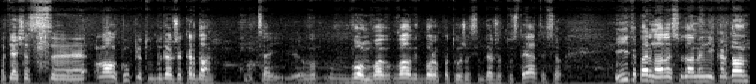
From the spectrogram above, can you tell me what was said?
От я зараз вал куплю, тут буде вже кардан. Цей ВОМ, вал відбору потужності, буде вже тут стояти все. І тепер треба сюди мені кардан.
